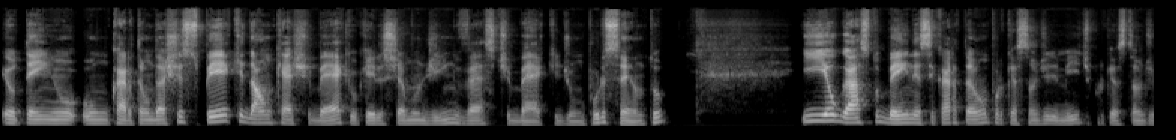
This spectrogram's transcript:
Eu tenho um cartão da XP que dá um cashback, o que eles chamam de investback de 1%. E eu gasto bem nesse cartão por questão de limite, por questão de,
